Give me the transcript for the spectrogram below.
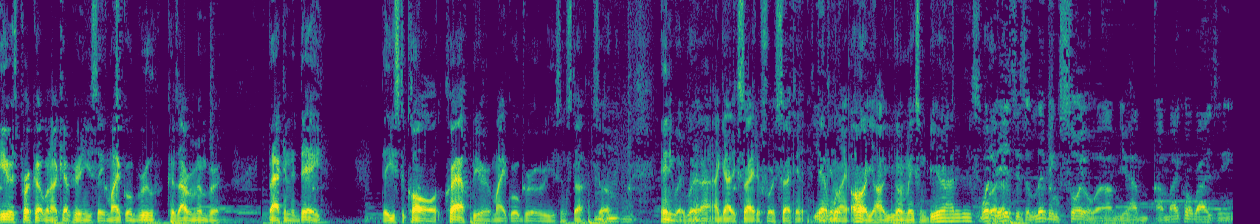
ears perk up when I kept hearing you say microbrew because I remember back in the day they used to call craft beer microbreweries and stuff. So, anyway, but I, I got excited for a second, Yeah, thinking like, oh, y'all, you gonna make some beer out of this? What But, it is is a living soil. Um, you have uh, mycorrhizae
